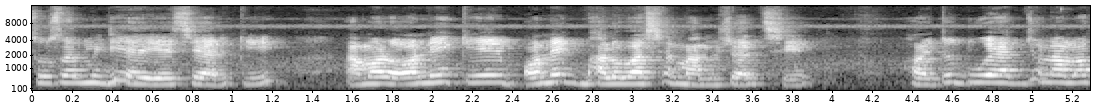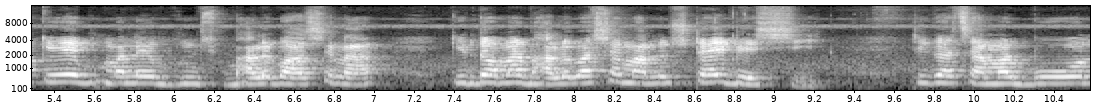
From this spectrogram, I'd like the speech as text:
সোশ্যাল মিডিয়ায় এসে আর কি, আমার অনেকে, অনেক ভালোবাসার মানুষ আছে। হয়তো দু একজন আমাকে মানে ভালোবাসে না, কিন্তু আমার ভালোবাসার মানুষটাই বেশি। ঠিক আছে, আমার বোন,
